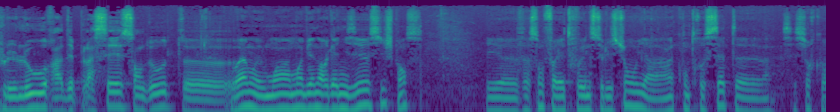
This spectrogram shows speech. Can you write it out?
plus lourd à déplacer sans doute. Euh. Ouais, moins, moins bien organisé aussi, je pense. Et euh, de toute façon, il fallait trouver une solution. Y a un contre 7, euh, c'est sûr que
